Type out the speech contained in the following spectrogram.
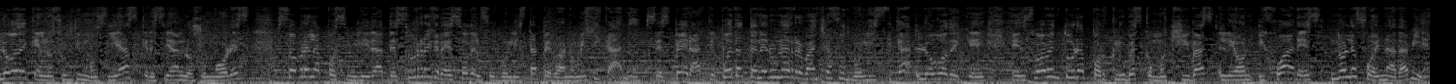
luego de que en los últimos días crecieran los rumores sobre la posibilidad de su regreso del futbolista peruano-mexicano. Se espera que pueda tener una revancha futbolística luego de que en su aventura por clubes como Chivas, León y Juárez no le fue nada bien.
